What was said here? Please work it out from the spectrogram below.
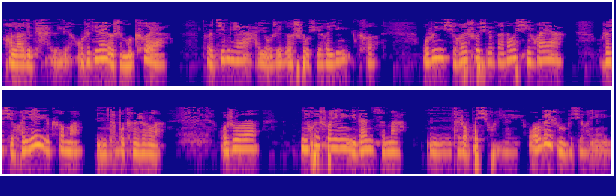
后来我就跟孩子聊，我说今天有什么课呀？他说今天啊有这个数学和英语课。我说你喜欢数学课？他说我喜欢呀。我说喜欢英语课吗？嗯，他不吭声了。我说你会说英语单词吗？嗯，他说不喜欢英语。我说为什么不喜欢英语？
